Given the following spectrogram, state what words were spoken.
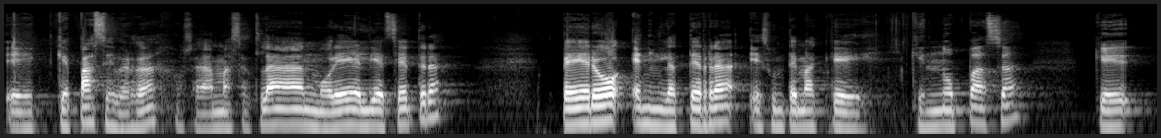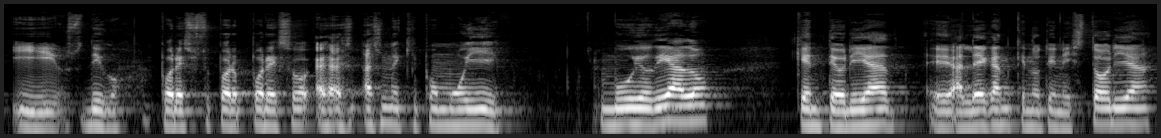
eh, que pase, ¿verdad? O sea, Mazatlán, Morelia, etcétera. Pero en Inglaterra es un tema que, que no pasa, y digo, por eso, por, eso es, un equipo muy, muy odiado, que en teoría eh, alegan que no tiene historia,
